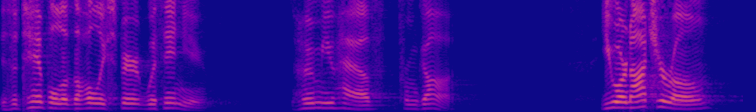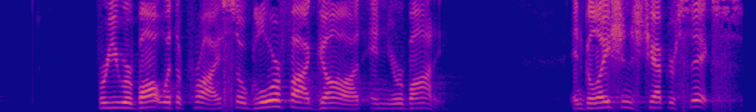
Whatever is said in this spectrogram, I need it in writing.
is a temple of the Holy Spirit within you, whom you have from God? You are not your own, for you were bought with a price, so glorify God in your body. In Galatians chapter 6,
